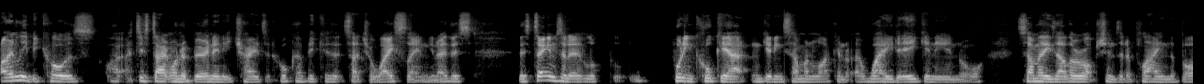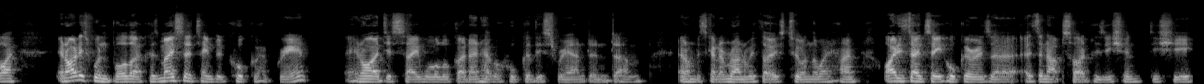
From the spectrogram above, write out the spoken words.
only because I just don't want to burn any trades at hooker because it's such a wasteland. You know, there's there's teams that are look putting Cook out and getting someone like an, a Wade Egan in, or some of these other options that are playing the bye, and I just wouldn't bother because most of the teams at Cook have Grant, and I just say, well, look, I don't have a hooker this round, and um and I'm just going to run with those two on the way home. I just don't see hooker as a as an upside position this year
